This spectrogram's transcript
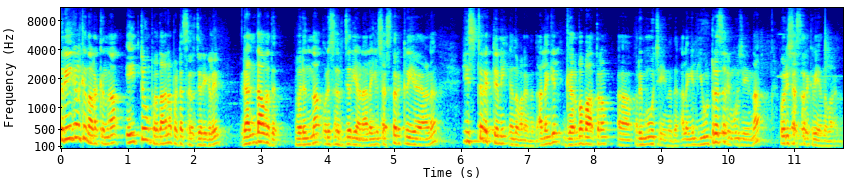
സ്ത്രീകൾക്ക് നടക്കുന്ന ഏറ്റവും പ്രധാനപ്പെട്ട സർജറികളിൽ രണ്ടാമത് വരുന്ന ഒരു സർജറിയാണ് അല്ലെങ്കിൽ ശസ്ത്രക്രിയയാണ് ഹിസ്റ്ററെക്ടമി എന്ന് പറയുന്നത് അല്ലെങ്കിൽ ഗർഭപാത്രം റിമൂവ് ചെയ്യുന്നത് അല്ലെങ്കിൽ യൂട്രസ് റിമൂവ് ചെയ്യുന്ന ഒരു ശസ്ത്രക്രിയ എന്ന് പറയുന്നത്.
